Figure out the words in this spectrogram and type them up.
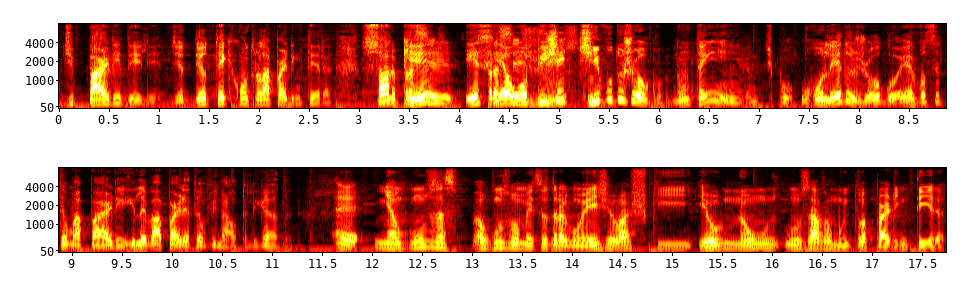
de party dele. De, de eu ter que controlar a party inteira. Só Olha, que ser- esse é o justo- objetivo do jogo. Não tem. Tipo, o rolê do jogo é você ter uma party e levar a party até o final, tá ligado? É, em alguns, alguns momentos do Dragon Age eu acho que eu não usava muito a parte inteira.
